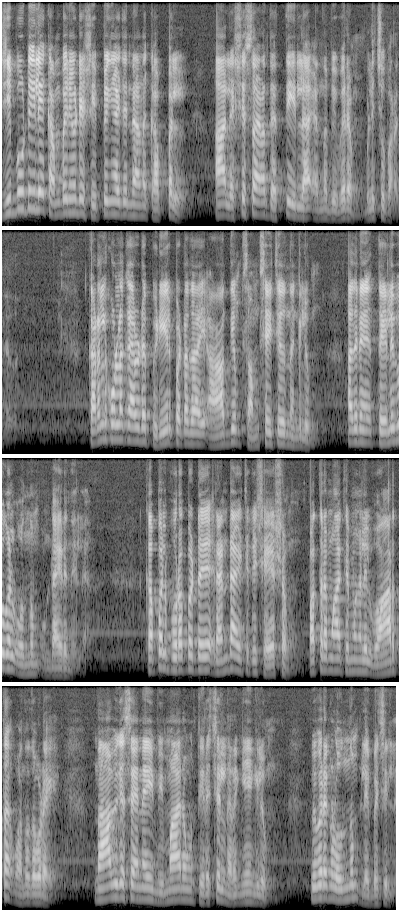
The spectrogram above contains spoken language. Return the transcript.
ജിബൂട്ടിയിലെ കമ്പനിയുടെ ഷിപ്പിംഗ് ഏജന്റാണ് കപ്പൽ ആ ലക്ഷ്യസ്ഥാനത്ത് എത്തിയില്ല എന്ന വിവരം വിളിച്ചു പറഞ്ഞത്. കടൽ കൊള്ളക്കാരുടെ പിടിയിൽപ്പെട്ടതായി ആദ്യം സംശയിച്ചിരുന്നെങ്കിലും അതിന് തെളിവുകൾ ഒന്നും ഉണ്ടായിരുന്നില്ല. കപ്പൽ പുറപ്പെട്ട് രണ്ടാഴ്ചയ്ക്ക് ശേഷം പത്രമാധ്യമങ്ങളിൽ വാർത്ത വന്നതോടെ നാവികസേനയും വിമാനവും തിരച്ചിലിനിറങ്ങിയെങ്കിലും വിവരങ്ങളൊന്നും ലഭിച്ചില്ല.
